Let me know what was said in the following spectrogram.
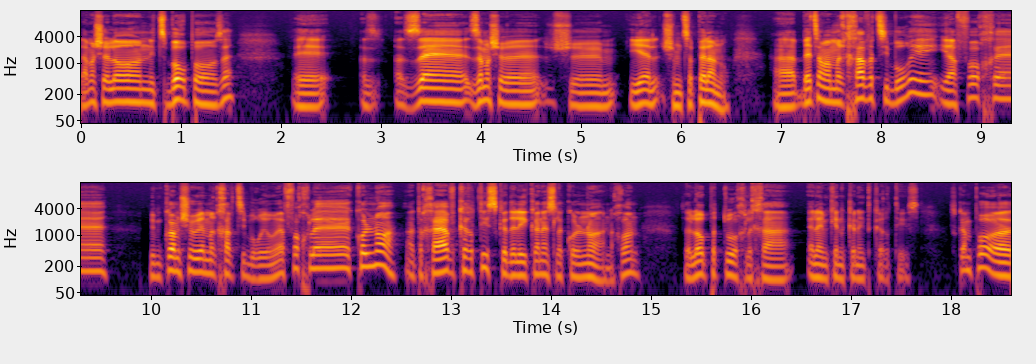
למה שלא נצבור פה זה? אה, אז, אז זה, זה מה ש, שיהיה, שמצפה לנו. בעצם המרחב הציבורי יהפוך, אה, במקום שהוא יהיה מרחב ציבורי, הוא יהפוך לקולנוע. אתה חייב כרטיס כדי להיכנס לקולנוע, נכון? זה לא פתוח לך, אלא אם כן קנית כרטיס. אז גם פה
